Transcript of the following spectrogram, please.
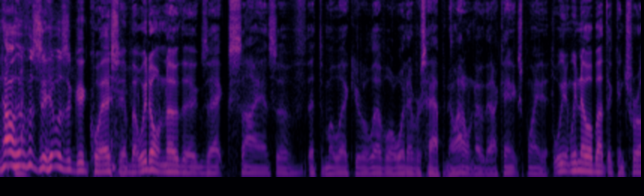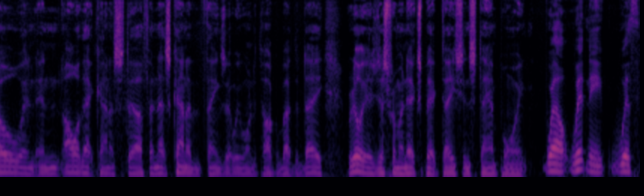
no, it was it was a good question, but we don't know the exact science of at the molecular level or whatever's happening. I don't know that. I can't explain it. We we know about the control and, and all of that kind of stuff, and that's kind of the things that we want to talk about today. Really, is just from an expectation standpoint. Well, Whitney, with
